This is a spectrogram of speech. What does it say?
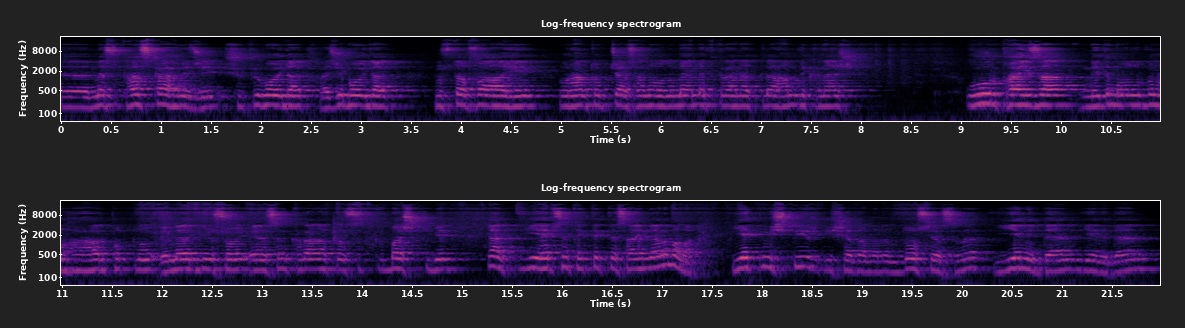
e, Mesut Has Kahveci, Şükrü Boydak, Hacı Boydak, Mustafa Ahi, Orhan Topçu Hasanoğlu, Mehmet Granatlı, Hamdi Kınaş, Uğur Payza, Nedim Olgun Harputlu, Ömer Gülsoy, Ersin Kıranatlı, Sıtkı Baş gibi yani hepsini tek tek de saymayalım ama 71 iş adamının dosyasını yeniden yeniden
